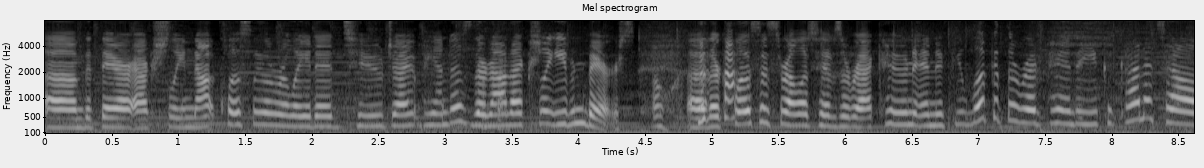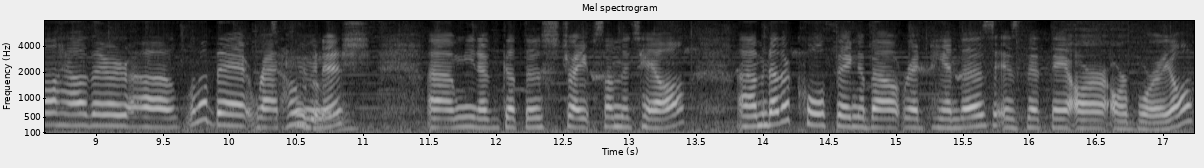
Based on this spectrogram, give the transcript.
um, that they are actually not closely related to giant pandas. They're not actually even bears. Oh. Uh, their closest relatives are raccoon, and if you look at the red panda, you can kind of tell how they're uh, a little bit raccoonish. Um, you know, they've got those stripes on the tail. Um, another cool thing about red pandas is that they are arboreal.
